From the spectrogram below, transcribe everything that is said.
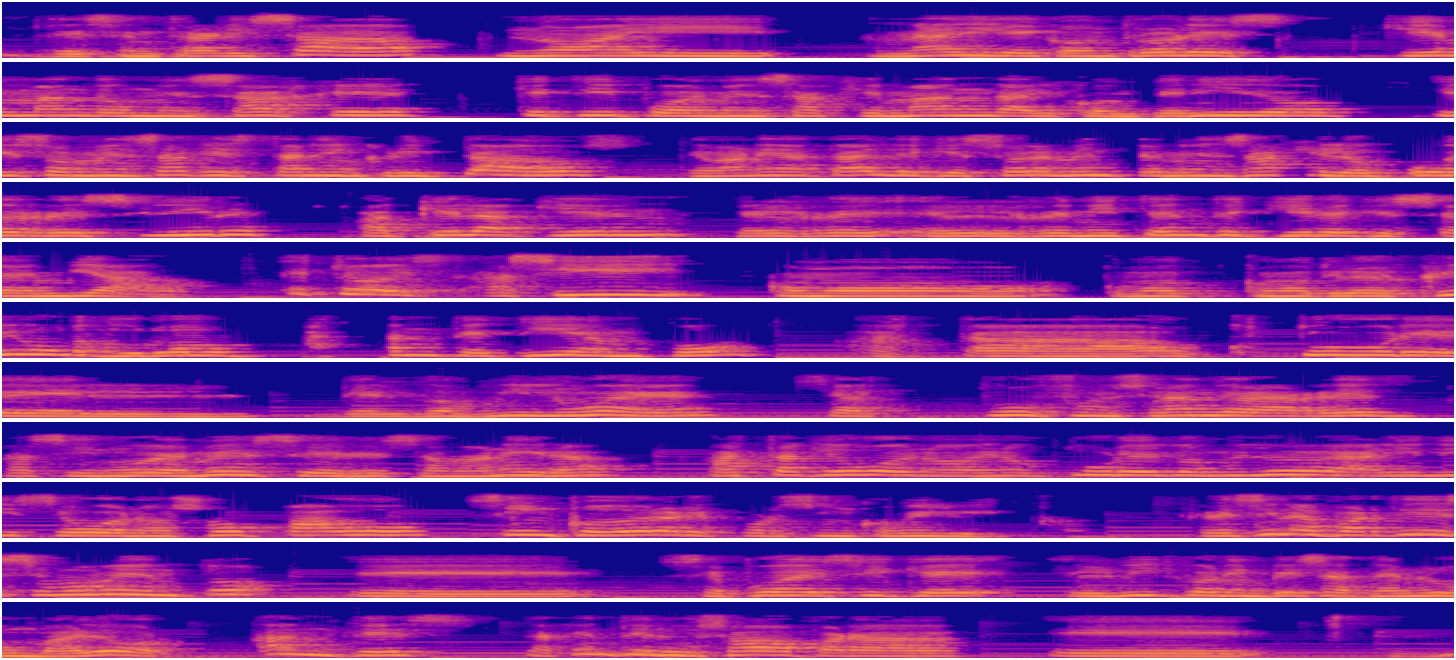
descentralizada, no hay nadie que controle quién manda un mensaje, qué tipo de mensaje manda, el contenido, y esos mensajes están encriptados de manera tal de que solamente el mensaje lo puede recibir aquel a quien el, remitente quiere que sea enviado. Esto es así como, como, como, te lo describo, duró bastante tiempo, hasta octubre del, del 2009, o sea, estuvo funcionando la red casi nueve meses de esa manera, hasta que, bueno, en octubre del 2009 alguien dice, bueno, yo pago 5 dólares por 5.000 bitcoins. Recién a partir de ese momento eh, se puede decir que el Bitcoin empieza a tener un valor. Antes la gente lo usaba para eh,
